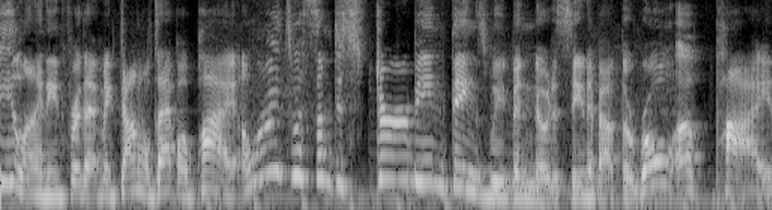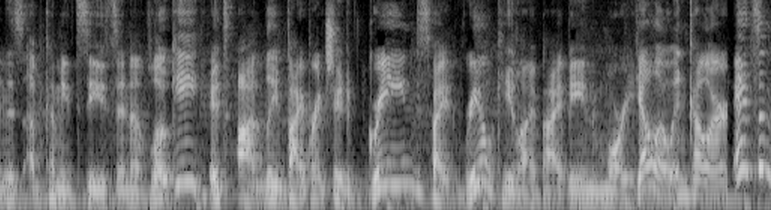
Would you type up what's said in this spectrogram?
beelining for that McDonald's apple pie aligns with some disturbing things we've been noticing about the role of pie in this upcoming season of Loki. Its oddly vibrant shade of green, despite real key lime pie being more yellow in color, and some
